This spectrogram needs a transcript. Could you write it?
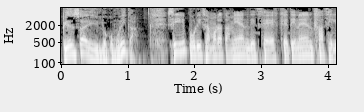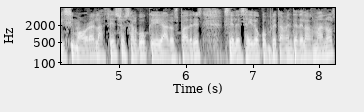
piensa y lo comunica. Sí, Puri Zamora también dice, es que tienen facilísimo ahora el acceso, es algo que a los padres se les ha ido completamente de las manos.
